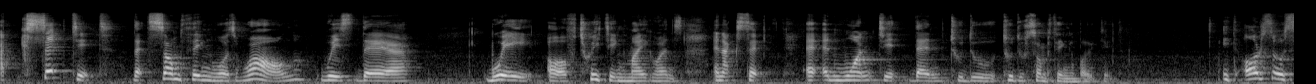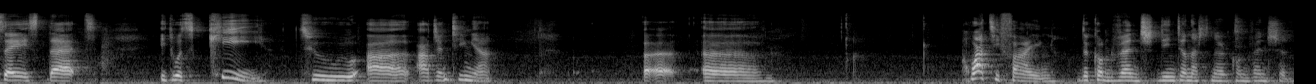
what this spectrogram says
accepted that something was wrong with their way of treating migrants and accept and wanted then to do, to do something about it. It also says that it was key to uh, Argentina uh, uh, ratifying the convention, the International Convention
